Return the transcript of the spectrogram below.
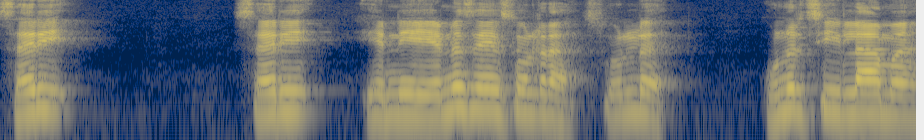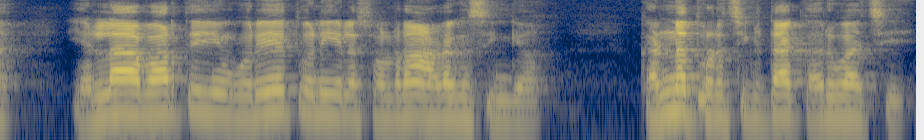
சரி சரி என்னை என்ன செய்ய சொல்கிற சொல்லு. உணர்ச்சி இல்லாமல் எல்லா வார்த்தையும் ஒரே துணியில் சொல்கிறான் அழகு சிங்கம். கண்ணை தொடச்சிக்கிட்டா கருவாச்சி.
